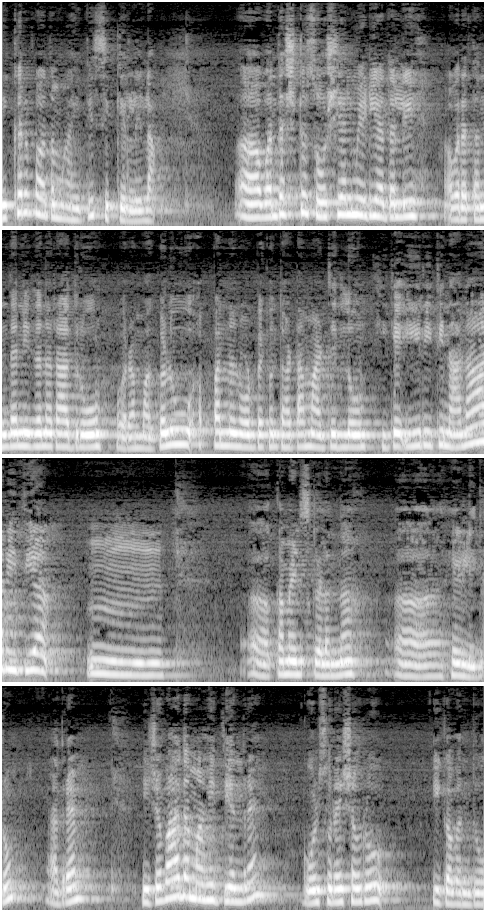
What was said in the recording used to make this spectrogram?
ನಿಖರವಾದ ಮಾಹಿತಿ ಸಿಕ್ಕಿರಲಿಲ್ಲ. ಒಂದಷ್ಟು ಸೋಷಿಯಲ್ ಮೀಡಿಯಾದಲ್ಲಿ ಅವರ ತಂದೆ ನಿಧನರಾದ್ರು, ಅವರ ಮಗಳು ಅಪ್ಪನ್ನ ನೋಡಬೇಕು ಅಂತ ಹಠ ಮಾಡ್ತಿದ್ಲು. ಹೀಗೆ ಈ ರೀತಿ ನಾನಾ ರೀತಿಯ ಕಮೆಂಟ್ಸ್ಗಳನ್ನು ಹೇಳಿದ್ರು. ಆದರೆ ನಿಜವಾದ ಮಾಹಿತಿ ಅಂದರೆ ಗೋಲ್ಡ್ ಸುರೇಶ್ ಅವರು ಈಗ ಒಂದು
